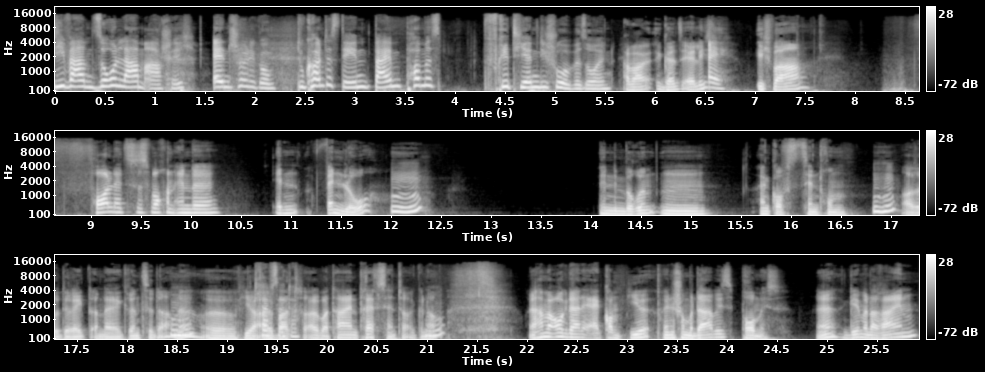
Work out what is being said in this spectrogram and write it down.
Die waren so lahmarschig. Entschuldigung, du konntest denen beim Pommes frittieren die Schuhe besohlen. Aber ganz ehrlich, Ey, ich war vorletztes Wochenende in Venlo, mhm, in dem berühmten Einkaufszentrum, mhm. also direkt an der Grenze da, Mhm. ne? Äh, hier. Albert, Albert Heijn, Treffcenter, genau. Mhm. Da haben wir auch gedacht, ja komm, hier, wenn du schon mal da bist, Pommes. Ne? Gehen wir da rein.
